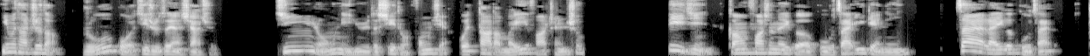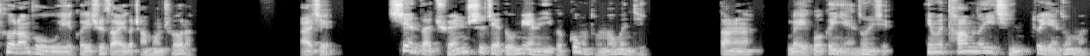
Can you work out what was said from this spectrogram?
因为他知道如果继续这样下去，金融领域的系统风险会大到没法承受。毕竟刚发生了一个股灾一点零，再来一个股灾，特朗普也可以去找一个敞篷车了。而且现在全世界都面临一个共同的问题，当然了，美国更严重一些，因为他们的疫情最严重嘛。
